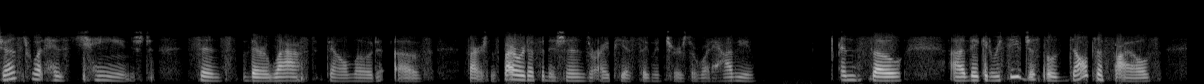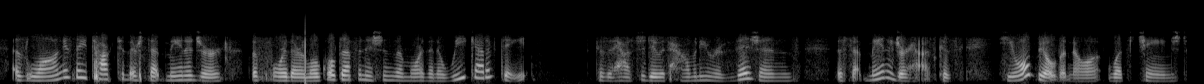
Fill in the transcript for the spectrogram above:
just what has changed since their last download of virus and spyware definitions or IPS signatures or what have you. And so uh, they can receive just those Delta files as long as they talk to their SEP manager before their local definitions are more than a week out of date, because it has to do with how many revisions the SEP manager has, because he won't be able to know what's changed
